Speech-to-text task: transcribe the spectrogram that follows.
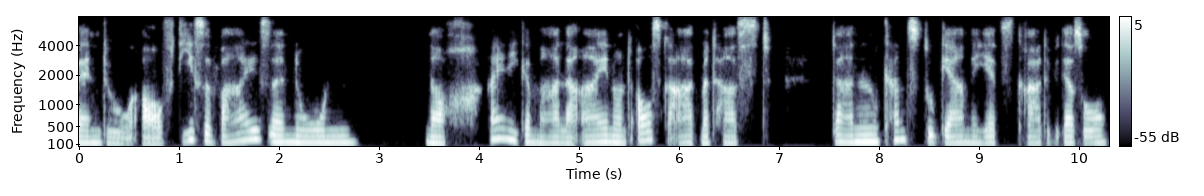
Wenn du auf diese Weise nun noch einige Male ein- und ausgeatmet hast, dann kannst du gerne jetzt gerade wieder so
